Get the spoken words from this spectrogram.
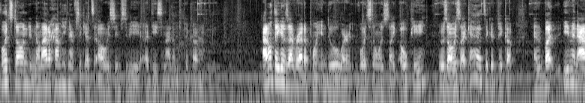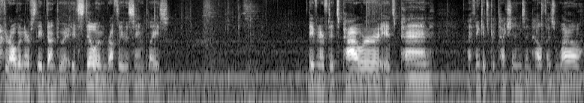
Voidstone, no matter how many nerfs it gets, it always seems to be a decent item to pick up. I don't think it was ever at a point in Duel where Voidstone was like OP. It was always like, eh, it's a good pickup. And but even after all the nerfs they've done to it, it's still in roughly the same place. They've nerfed its power, its pen, I think its protections and health as well.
